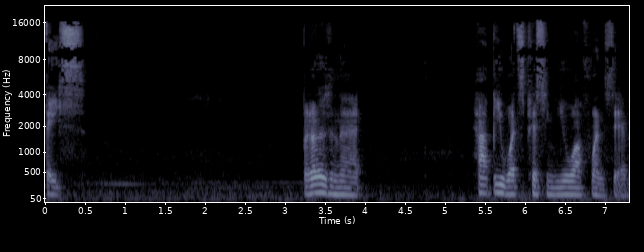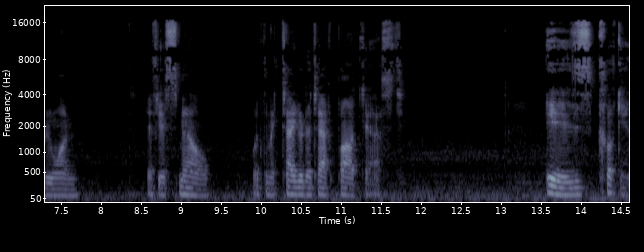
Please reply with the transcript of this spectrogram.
face. But other than that, happy What's Pissing You Off Wednesday, everyone. If you smell what the McTaggart Attack podcast is cooking.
